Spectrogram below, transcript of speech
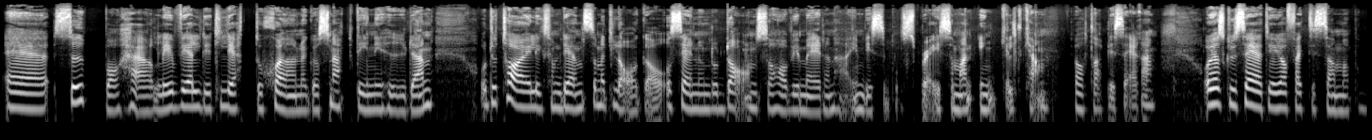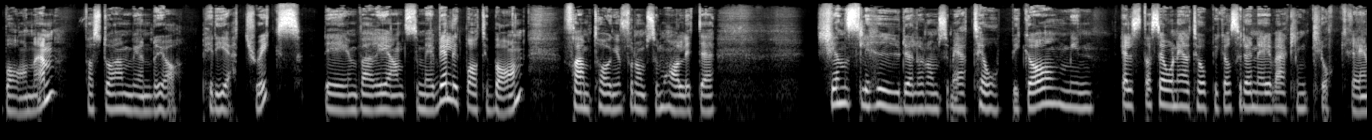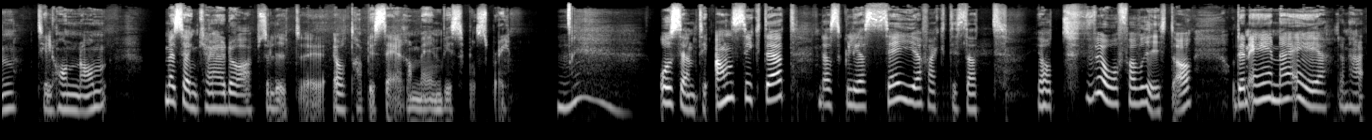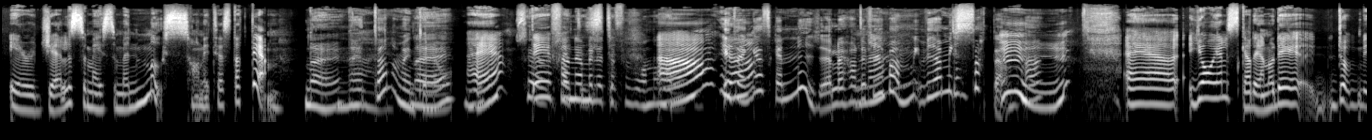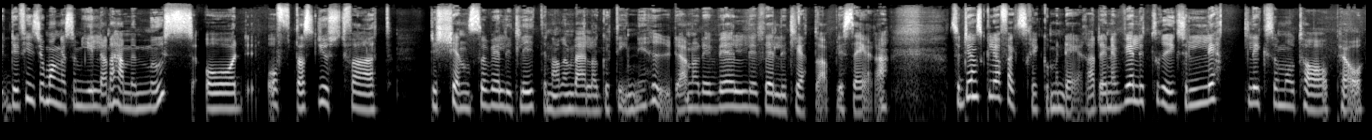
Eh, superhärlig, väldigt lätt och skön och går snabbt in i huden. Och då tar jag liksom den som ett lager och sen under dagen så har vi med den här Invisible Spray som man enkelt kan återapplicera. Och jag skulle säga att jag gör faktiskt samma på barnen, fast då använder jag Pediatrics. Det är en variant som är väldigt bra till barn, framtagen för de som har lite känslig hud eller de som är atopiker. Min äldsta son är atopiker så den är verkligen klockren till honom. Men sen kan jag då absolut eh, återapplicera med en visible spray. Mm. Och sen till ansiktet, där skulle jag säga faktiskt att jag har två favoriter. Och den ena är den här Air Gel som är som en mousse. Har ni testat den? Nej, Nej den har vi inte Nej. Nej. Så det är faktiskt... jag mig lite förvånad. Ja, är ja. den ganska ny eller har det, vi, bara, vi har missat den? Mm. Ja. Eh, jag älskar den och det, det finns ju många som gillar det här med mousse och oftast just för att det känns så väldigt lite när den väl har gått in i huden och det är väldigt, väldigt lätt att applicera. Så den skulle jag faktiskt rekommendera. Den är väldigt dryg, så lätt liksom att ta på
